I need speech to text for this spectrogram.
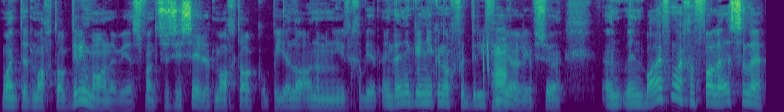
want dit mag dalk 3 maande wees want soos jy sê dit mag dalk op 'n hele ander manier gebeur en dan kan jy kan nog vir 3 4 Ah. jaar leef so in, in baie van daai gevalle is hulle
